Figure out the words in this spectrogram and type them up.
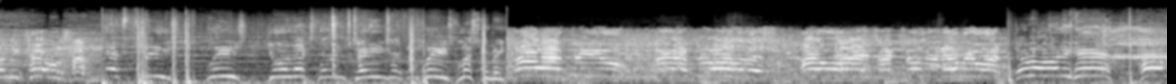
Something terrible has happened. Yes, please, please. You're an expert in danger. Please listen to me. They're after you! They're after all of us! Our wives, our children, everyone! They're already here. Help!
